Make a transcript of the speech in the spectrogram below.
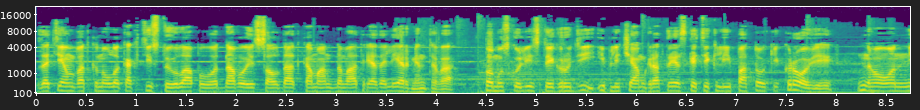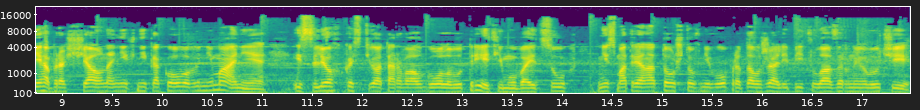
затем воткнуло когтистую лапу в одного из солдат командного отряда Лерментова. По мускулистой груди и плечам гротеска текли потоки крови, но он не обращал на них никакого внимания и с легкостью оторвал голову третьему бойцу, несмотря на то, что в него продолжали бить лазерные лучи.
